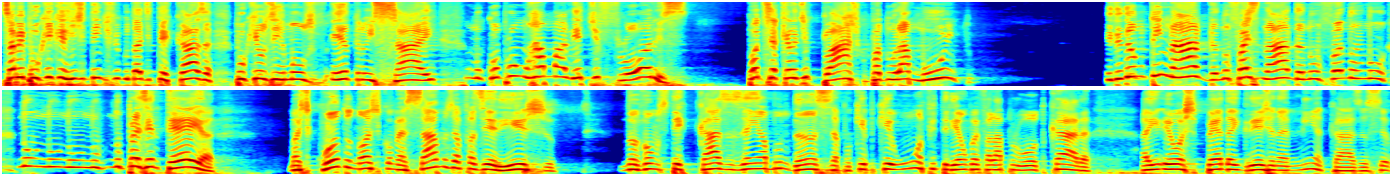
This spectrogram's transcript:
Sabe por que, que a gente tem dificuldade de ter casa? Porque os irmãos entram e saem, não compram um ramalhete de flores. Pode ser aquela de plástico para durar muito. Entendeu? Não tem nada, não faz nada, não, não, não, não, presenteia. Mas quando nós começarmos a fazer isso, nós vamos ter casas em abundância. Sabe por quê? Porque um anfitrião vai falar para o outro, cara, aí eu hospedo a igreja na minha casa. Você,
